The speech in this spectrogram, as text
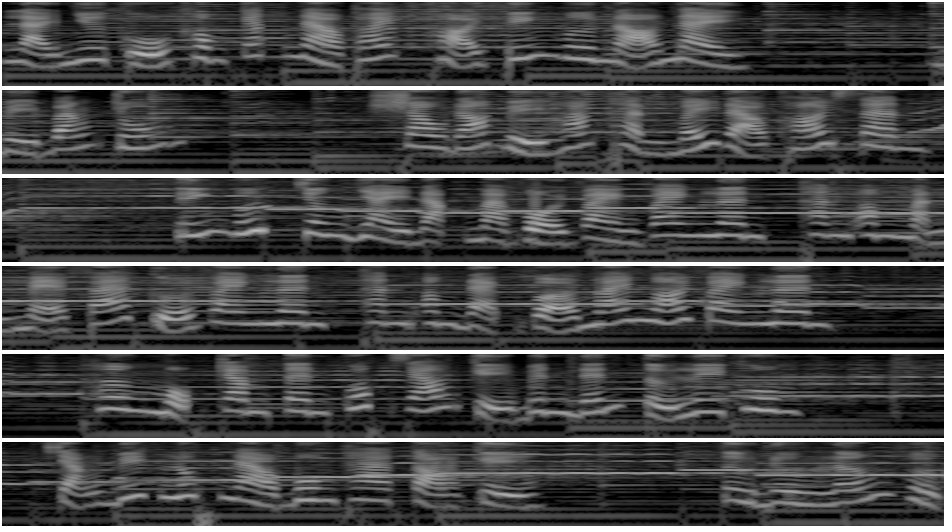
Lại như cũ không cách nào thoát khỏi phiến mưa nỏ này. Bị bắn trúng. Sau đó bị hóa thành mấy đạo khói xanh. Tiếng bước chân dày đặc mà vội vàng vang lên, Thanh âm mạnh mẽ phá cửa vang lên, Thanh âm đạt vỡ mái ngói vang lên hơn 100 tên quốc giáo kỵ binh đến tự ly cung Chẳng biết lúc nào buông tha tọa kỵ. Từ đường lớn vượt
